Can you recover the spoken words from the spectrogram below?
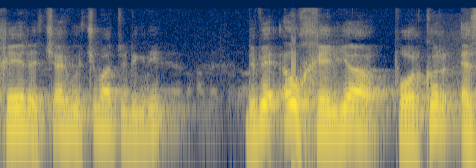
خێرە چرب و چما تو دیگری؟ از. ئەو خێلیا پۆرکر ئەز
